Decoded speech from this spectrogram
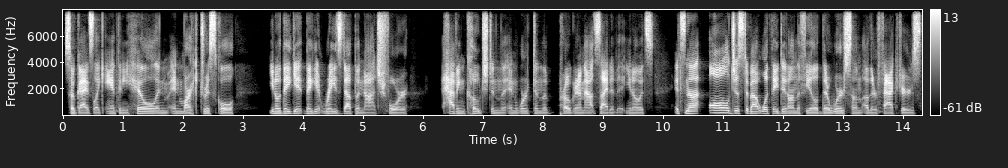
So guys like Anthony Hill and, and Mark Driscoll, you know, they get they get raised up a notch for having coached the, and worked in the program outside of it. You know, it's it's not all just about what they did on the field. There were some other factors.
